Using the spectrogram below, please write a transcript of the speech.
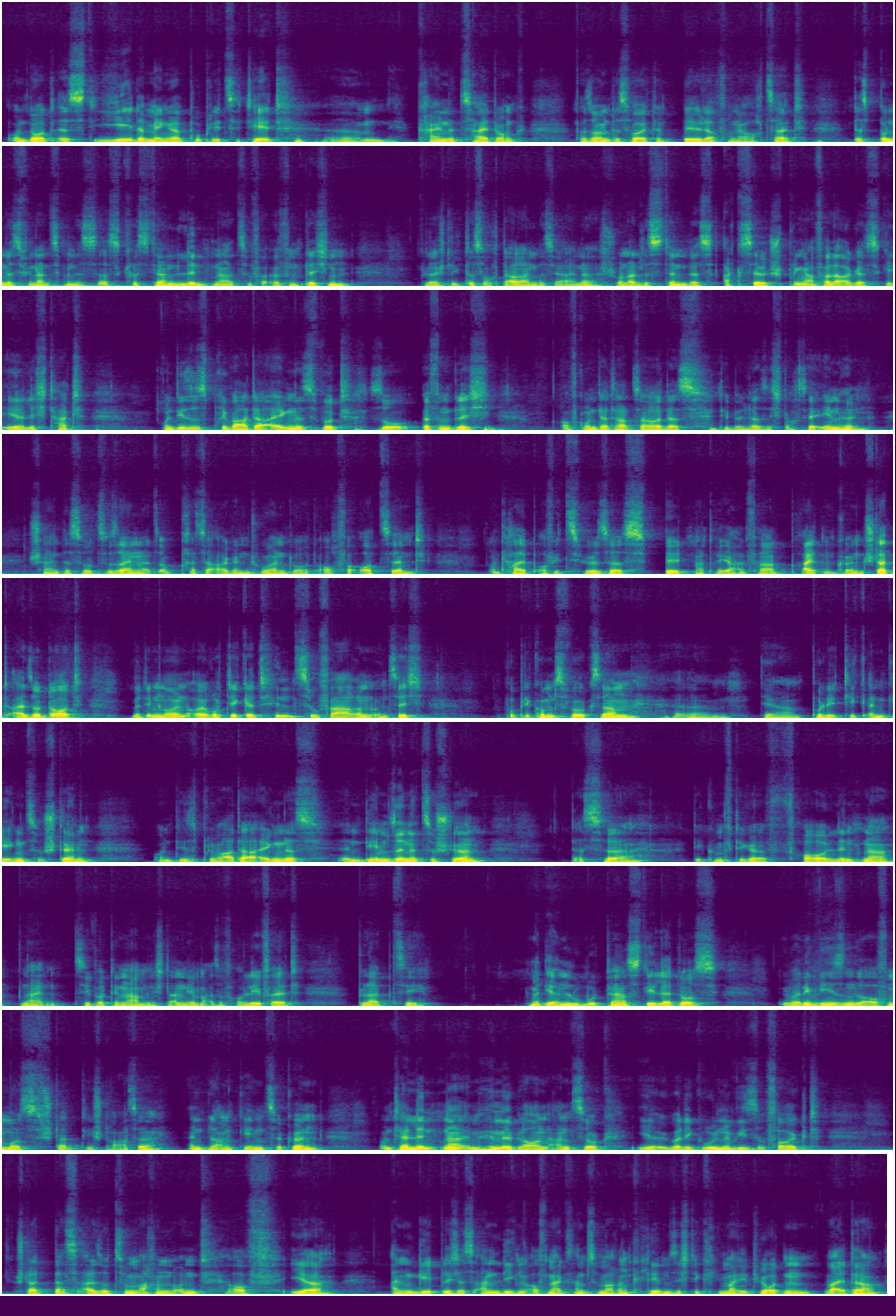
Und dort ist jede Menge Publizität. Ähm, keine Zeitung versäumt es heute, Bilder von der Hochzeit des Bundesfinanzministers Christian Lindner zu veröffentlichen. Vielleicht liegt es auch daran, dass er eine Journalistin des Axel Springer Verlages geehelicht hat. Und dieses private Ereignis wird so öffentlich Aufgrund der Tatsache, dass die Bilder sich doch sehr ähneln, scheint es so zu sein, als ob Presseagenturen dort auch vor Ort sind und halboffiziöses Bildmaterial verbreiten können. Statt also dort mit dem 9-Euro-Ticket hinzufahren und sich publikumswirksam äh, der Politik entgegenzustellen und dieses private Ereignis in dem Sinne zu stören, dass äh, die künftige Frau Lindner, nein, sie wird den Namen nicht annehmen, also Frau Lefeld, bleibt sie mit ihren Louboutin-Stilettos über die Wiesen laufen muss, statt die Straße entlang gehen zu können. Und Herr Lindner im himmelblauen Anzug ihr über die grüne Wiese folgt. Statt das also zu machen und auf ihr angebliches Anliegen aufmerksam zu machen, kleben sich die Klimaidioten weiter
